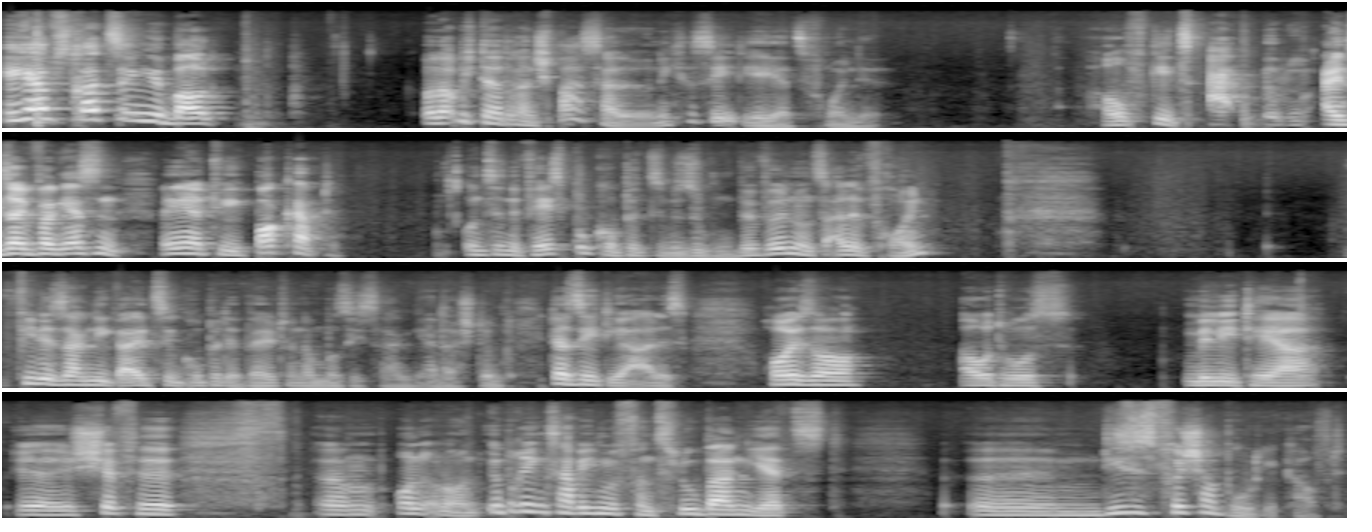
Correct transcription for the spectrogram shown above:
ich habe es trotzdem gebaut. Und ob ich daran Spaß hatte oder nicht, das seht ihr jetzt, Freunde. Auf geht's. Ah, eins habe ich vergessen. Wenn ihr natürlich Bock habt, uns in eine Facebook-Gruppe zu besuchen, wir würden uns alle freuen. Viele sagen die geilste Gruppe der Welt und dann muss ich sagen, ja, das stimmt. Da seht ihr alles. Häuser, Autos, Militär, äh, Schiffe ähm, und und und. Übrigens habe ich mir von Sluban jetzt ähm, dieses Fischerboot gekauft.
